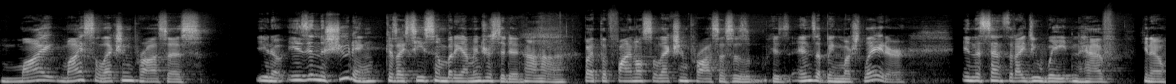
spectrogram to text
my my selection process, you know, is in the shooting because I see somebody I'm interested in. Uh-huh. But the final selection process is, is ends up being much later in the sense that I do wait and have you know,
